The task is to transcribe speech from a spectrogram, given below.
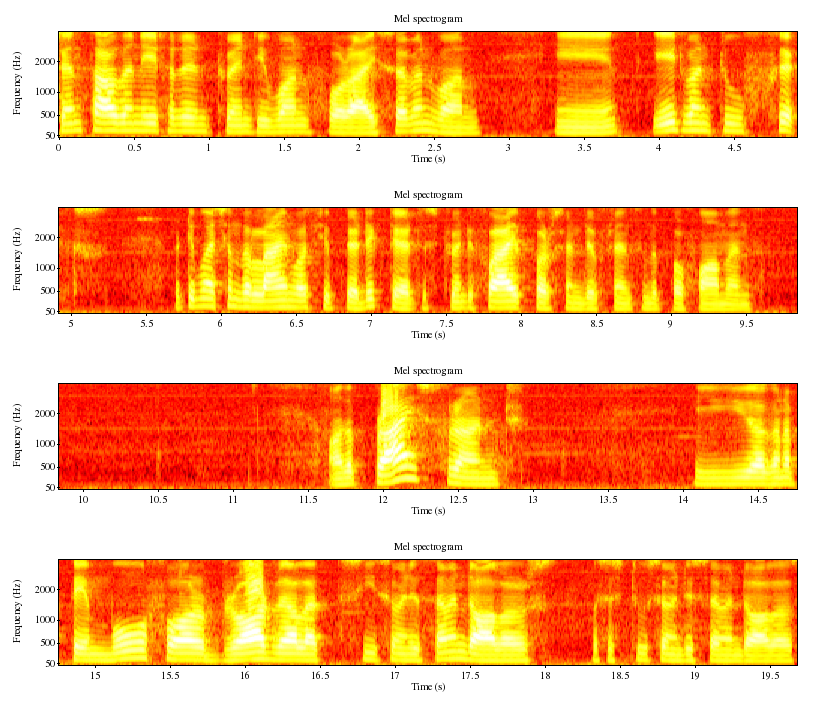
10821 for i7 one and 8126 pretty much on the line what we predicted is 25% difference in the performance. On the price front you are going to pay more for Broadwell at $377 versus $277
